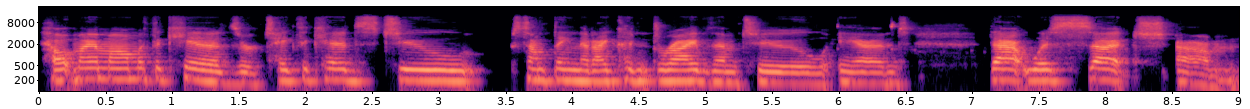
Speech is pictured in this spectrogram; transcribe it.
help my mom with the kids or take the kids to something that I couldn't drive them to and that was such um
